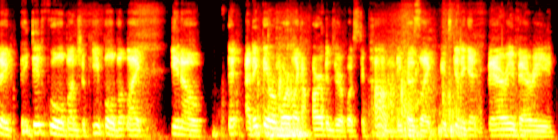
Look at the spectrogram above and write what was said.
they they did fool a bunch of people, but like you know, I think they were more of like a harbinger of what's to come because like it's going to get very, very,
